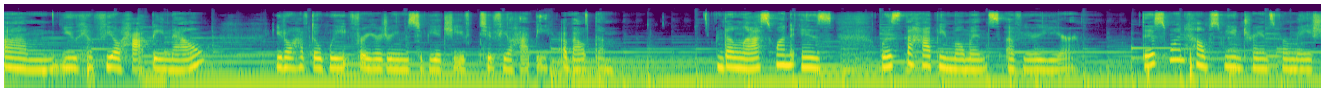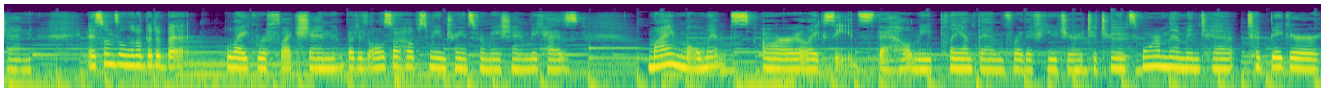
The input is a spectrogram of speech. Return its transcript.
um, you feel happy now. You don't have to wait for your dreams to be achieved to feel happy about them. The last one is list the happy moments of your year. This one helps me in transformation. This one's a little bit of a like reflection but it also helps me in transformation because my moments are like seeds that help me plant them for the future to transform them into to bigger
